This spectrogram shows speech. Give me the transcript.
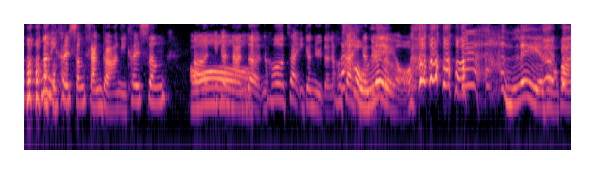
那你可以生三个啊，你可以生。呃，oh, 一个男的，然后再一个女的，然后再一个女的。好累哦，很累耶，怎么办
